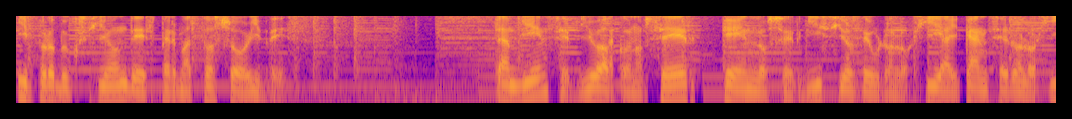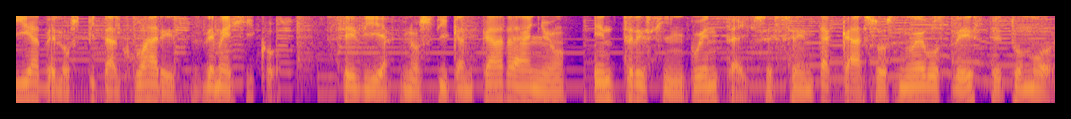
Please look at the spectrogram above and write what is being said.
y producción de espermatozoides. También se dio a conocer que en los servicios de urología y cancerología del Hospital Juárez de México, se diagnostican cada año entre 50 y 60 casos nuevos de este tumor.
